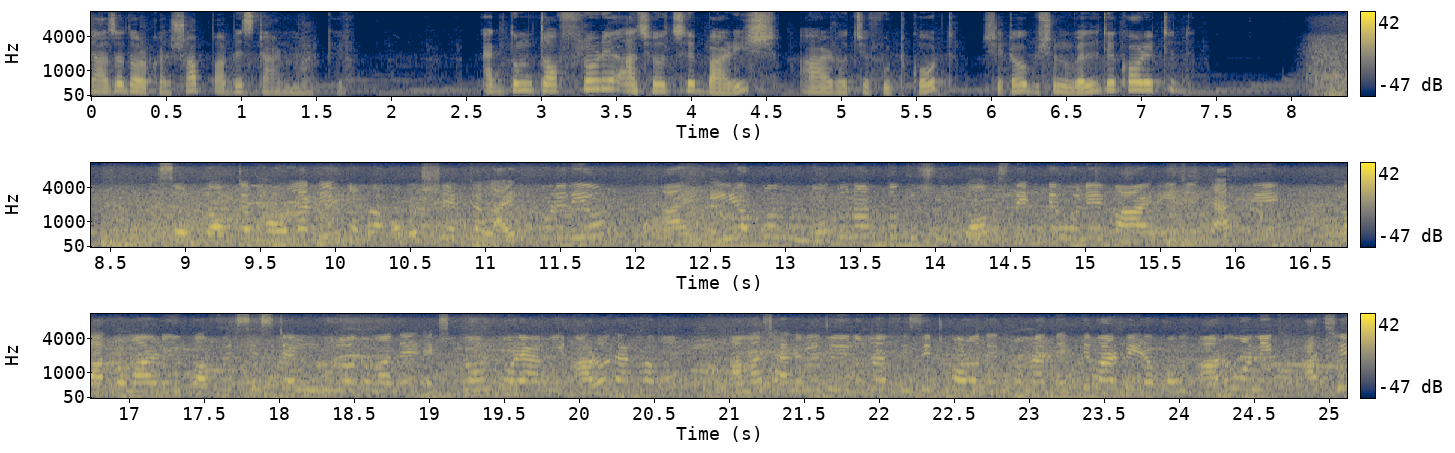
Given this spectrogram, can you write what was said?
যা যা দরকার সব পাবে স্টার মার্কে একদম টপ ফ্লোরে আছে হচ্ছে বারিশ আর হচ্ছে ফুড কোর্ট সেটাও ভীষণ ওয়েল ডেকোরেটেড সো ব্লগটা ভালো লাগলে তোমরা অবশ্যই একটা লাইক করে দিও, আর এই রকম নতুনত্ব কিছু ব্লগস দেখতে হলে বা এই যে ক্যাফে বা তোমার এই বাফেট সিস্টেমগুলো তোমাদের এক্সপ্লোর করে আমি আরও দেখাবো। আমার চ্যানেলে যদি তোমরা ভিজিট করো দেন তোমরা দেখতে পারবে এরকম আরও অনেক আছে।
